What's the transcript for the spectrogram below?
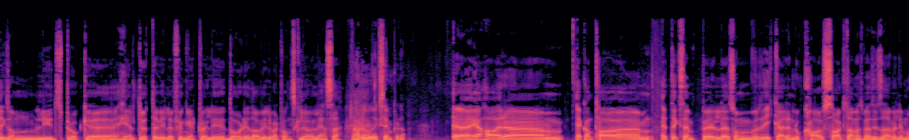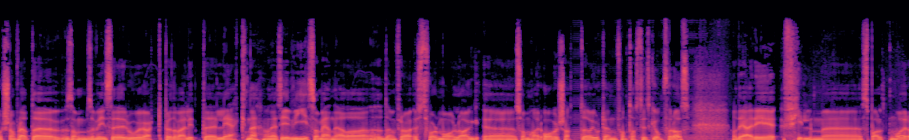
liksom, lydspråket helt ut. Det ville fungert veldig dårlig. Da ville det vært vanskelig å lese. Har du noen eksempler, da? Jeg har Jeg kan ta et eksempel som ikke er en lokal sak, men som jeg syns er veldig morsom. At, som, som, viser hvor vi har vært prøvd å være litt lekne. Og når jeg sier vi, så mener jeg da dem fra Østfold Mållag som har oversatt og gjort en fantastisk jobb for oss. Og det er i filmspalten vår,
